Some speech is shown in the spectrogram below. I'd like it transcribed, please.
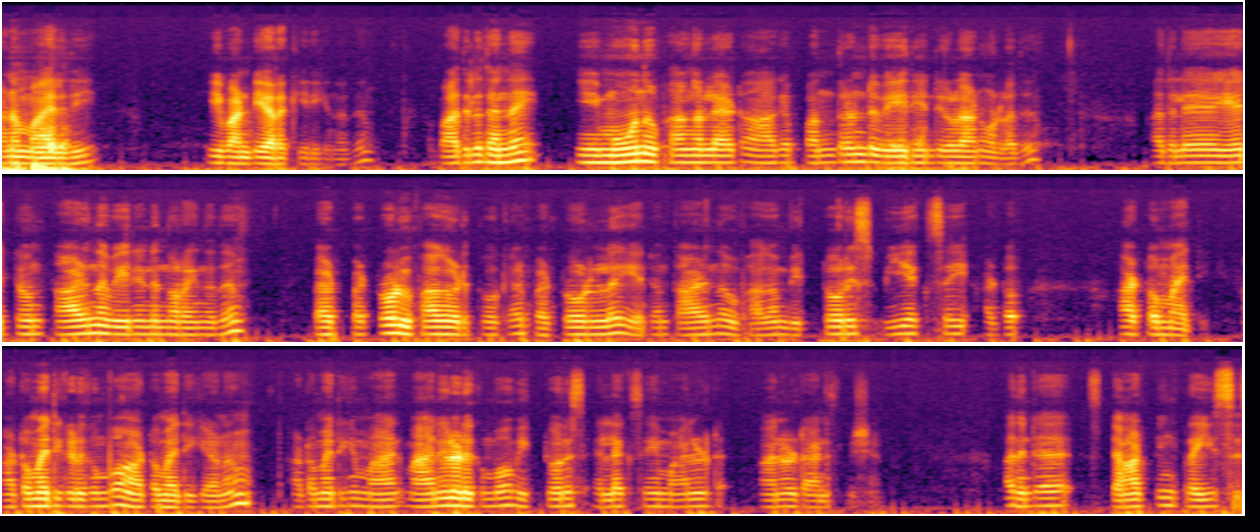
ആണ് മാരുതി ഈ വണ്ടി ഇറക്കിയിരിക്കുന്നത്. അപ്പോൾ അതിൽ തന്നെ ഈ മൂന്ന് വിഭാഗങ്ങളിലായിട്ട് ആകെ പന്ത്രണ്ട് വേരിയന്റുകളാണ് ഉള്ളത്. അതിൽ ഏറ്റവും താഴ്ന്ന വേരിയന്റ് എന്ന് പറയുന്നത് പെട്രോൾ വിഭാഗം എടുത്തു നോക്കിയാൽ പെട്രോളിൽ ഏറ്റവും താഴ്ന്ന വിഭാഗം Victoris V X I auto automatic. Automatic എടുക്കുമ്പോൾ ഓട്ടോമാറ്റിക്കാണ് ആട്ടോമാറ്റിക് മാനുവൽ എടുക്കുമ്പോൾ Victoris L X I manual manual transmission. അതിന്റെ സ്റ്റാർട്ടിംഗ് പ്രൈസ്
